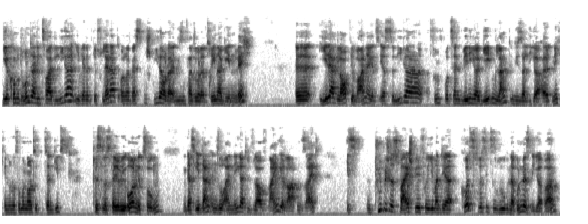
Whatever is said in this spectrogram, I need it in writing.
Ihr kommt runter in die zweite Liga, ihr werdet geflattert, eure besten Spieler oder in diesem Fall sogar der Trainer gehen weg. Äh, jeder glaubt, wir waren ja jetzt erste Liga, 5% weniger geben langt in dieser Liga halt nicht. Wenn du nur 95% gibst, kriegst du das Fell über die Ohren gezogen. Und dass ihr dann in so einen Negativlauf reingeraten seid, ist ein typisches Beispiel für jemand, der kurzfristig zu Besuch in der Bundesliga war,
